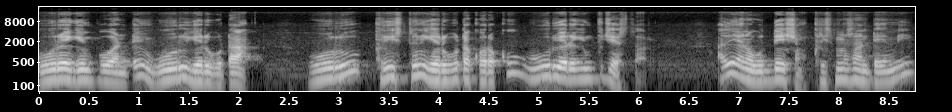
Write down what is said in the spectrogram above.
ఊరేగింపు అంటే ఊరు ఎరుగుట. ఊరు క్రీస్తుని ఎరుగుట కొరకు ఊరు ఎరిగింపు చేస్తారు. అది ఆయన ఉద్దేశం. క్రిస్మస్ అంటే ఏంది?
